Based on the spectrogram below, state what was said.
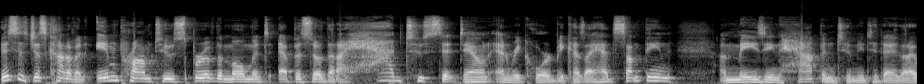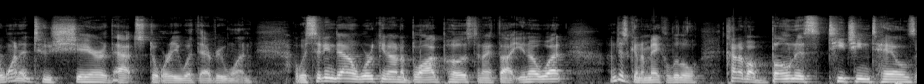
this is just kind of an impromptu, spur of the moment episode that I had to sit down and record because I had something amazing happen to me today that I wanted to share that story with everyone. I was sitting down working on a blog post and I thought, you know what? I'm just going to make a little kind of a bonus teaching tales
